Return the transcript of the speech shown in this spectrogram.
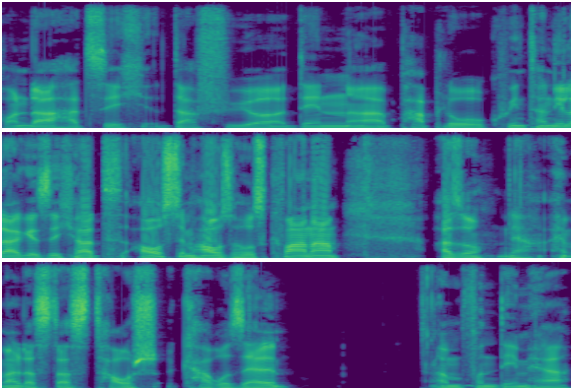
Honda hat sich dafür den äh, Pablo Quintanilla gesichert aus dem Hause Husqvarna. Also ja, einmal das, das Tauschkarussell ähm, von dem her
